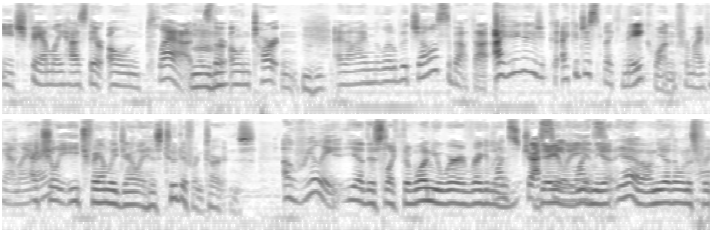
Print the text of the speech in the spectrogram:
each family has their own plaid, has Mm-hmm. their own tartan, and I'm a little bit jealous about that. I think I could, I could just like make one for my family. right? Actually, each family generally has two different tartans. oh really? Yeah, there's like the one you wear regularly One's dressy daily, and and the yeah, and the other one is for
